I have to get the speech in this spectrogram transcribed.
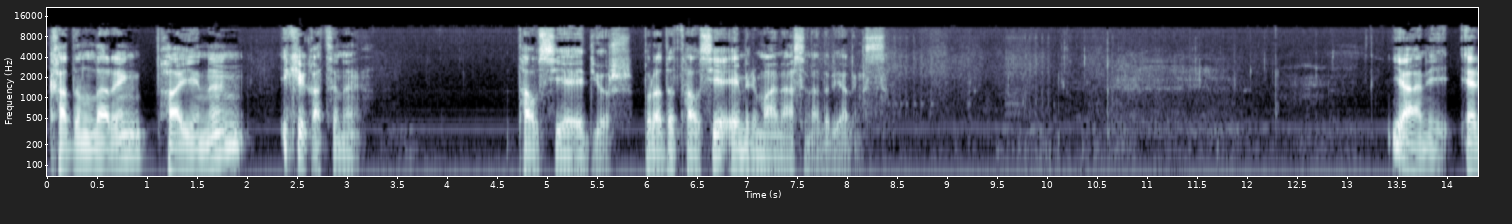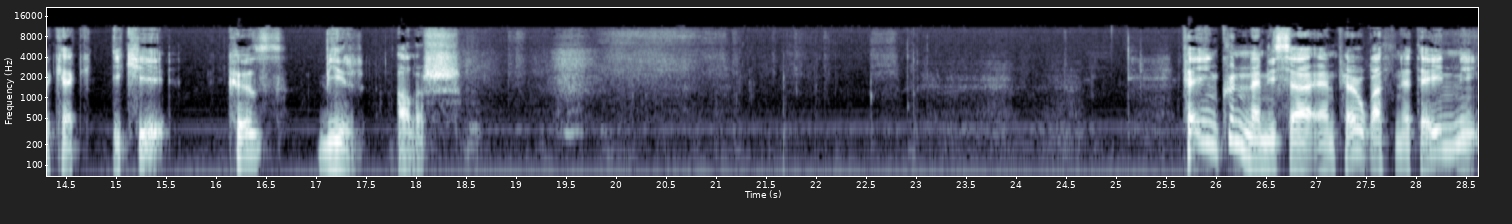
kadınların payının iki katını tavsiye ediyor. Burada tavsiye emir manasınadır yalnız. Yani erkek iki, kız bir alır. Fe in kunne nisaen fevqatneteyni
